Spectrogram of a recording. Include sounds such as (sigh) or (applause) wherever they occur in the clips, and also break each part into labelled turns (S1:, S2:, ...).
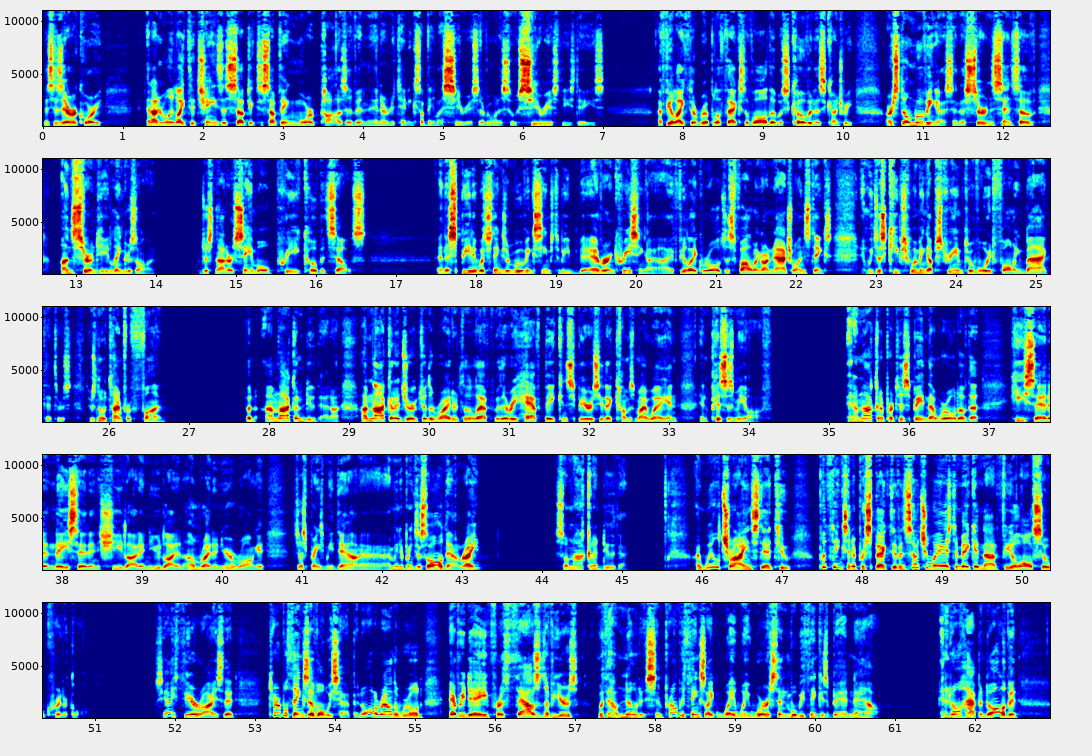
S1: This is Eric Corey, and I'd really like to change the subject to something more positive and, and entertaining, something less serious. Everyone is so serious these days. I feel like the ripple effects of all that was COVID in this country are still moving us, and a certain sense of uncertainty lingers on. We're just not our same old pre COVID selves. And the speed at which things are moving seems to be ever increasing. I, I feel like we're all just following our natural instincts, and we just keep swimming upstream to avoid falling back, that there's, there's no time for fun. But I'm not going to do that. I'm not going to jerk to the right or to the left with every half baked conspiracy that comes my way and, and pisses me off. And I'm not going to participate in that world of the he said and they said and she lied and you lied and I'm right and you're wrong. It, it just brings me down. I mean, it brings us all down, right? So I'm not going to do that. I will try instead to put things in a perspective in such a way as to make it not feel all so critical. See, I theorize that terrible things have always happened all around the world, every day, for thousands of years without notice, and probably things like way, way worse than what we think is bad now. And it all happened, all of it,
